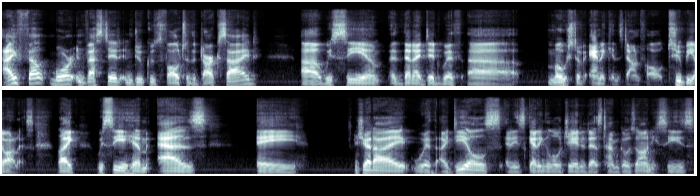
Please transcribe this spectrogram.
I felt more invested in Dooku's fall to the dark side. Uh, we see him uh, than I did with uh, most of Anakin's downfall. To be honest, like we see him as a Jedi with ideals, and he's getting a little jaded as time goes on. He sees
